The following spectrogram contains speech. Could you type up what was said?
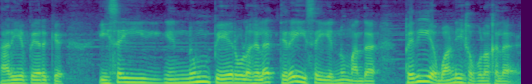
நிறைய பேருக்கு இசை என்னும் பேருலகில் திரை இசை என்னும் அந்த பெரிய வணிக உலகில்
